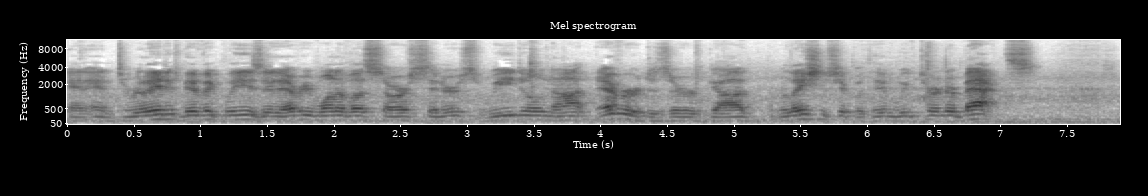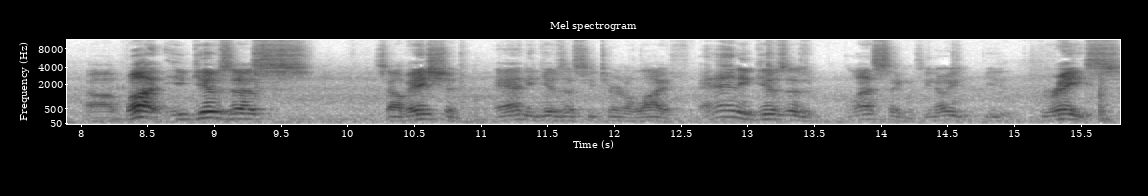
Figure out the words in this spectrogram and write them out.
and, and to relate it biblically is that every one of us are sinners. We do not ever deserve God relationship with Him. We've turned our backs. Uh, but He gives us salvation, and He gives us eternal life, and He gives us blessings. You know, he, he- grace.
